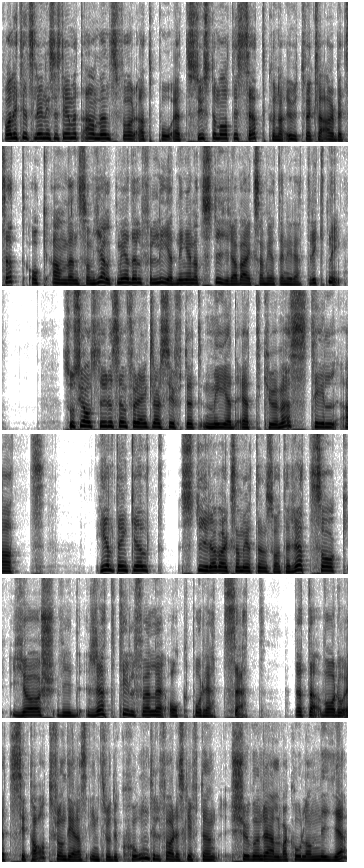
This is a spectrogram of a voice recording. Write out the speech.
Kvalitetsledningssystemet används för att på ett systematiskt sätt kunna utveckla arbetssätt och används som hjälpmedel för ledningen att styra verksamheten i rätt riktning. Socialstyrelsen förenklar syftet med ett QMS till att helt enkelt styra verksamheten så att rätt sak görs vid rätt tillfälle och på rätt sätt. Detta var då ett citat från deras introduktion till föreskriften 2011-9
